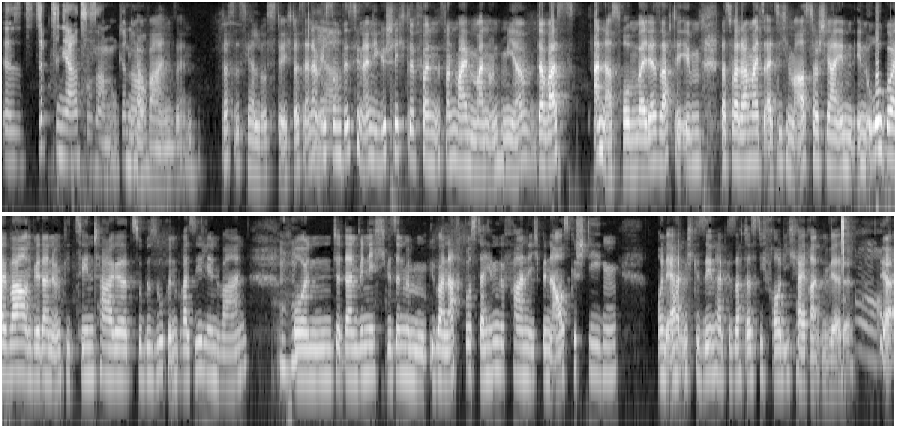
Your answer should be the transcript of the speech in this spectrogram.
äh, 17 Jahre zusammen, genau. Ja, Wahnsinn. Das ist ja lustig. Das erinnert ja. mich so ein bisschen an die Geschichte von, von meinem Mann und mir. Da war es andersrum, weil der sagte eben, das war damals, als ich im Austauschjahr in, in Uruguay war und wir dann irgendwie zehn Tage zu Besuch in Brasilien waren. Mhm. Und dann bin ich, wir sind mit dem Übernachtbus dahin gefahren, ich bin ausgestiegen und er hat mich gesehen, hat gesagt, das ist die Frau, die ich heiraten werde. Oh. Ja,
